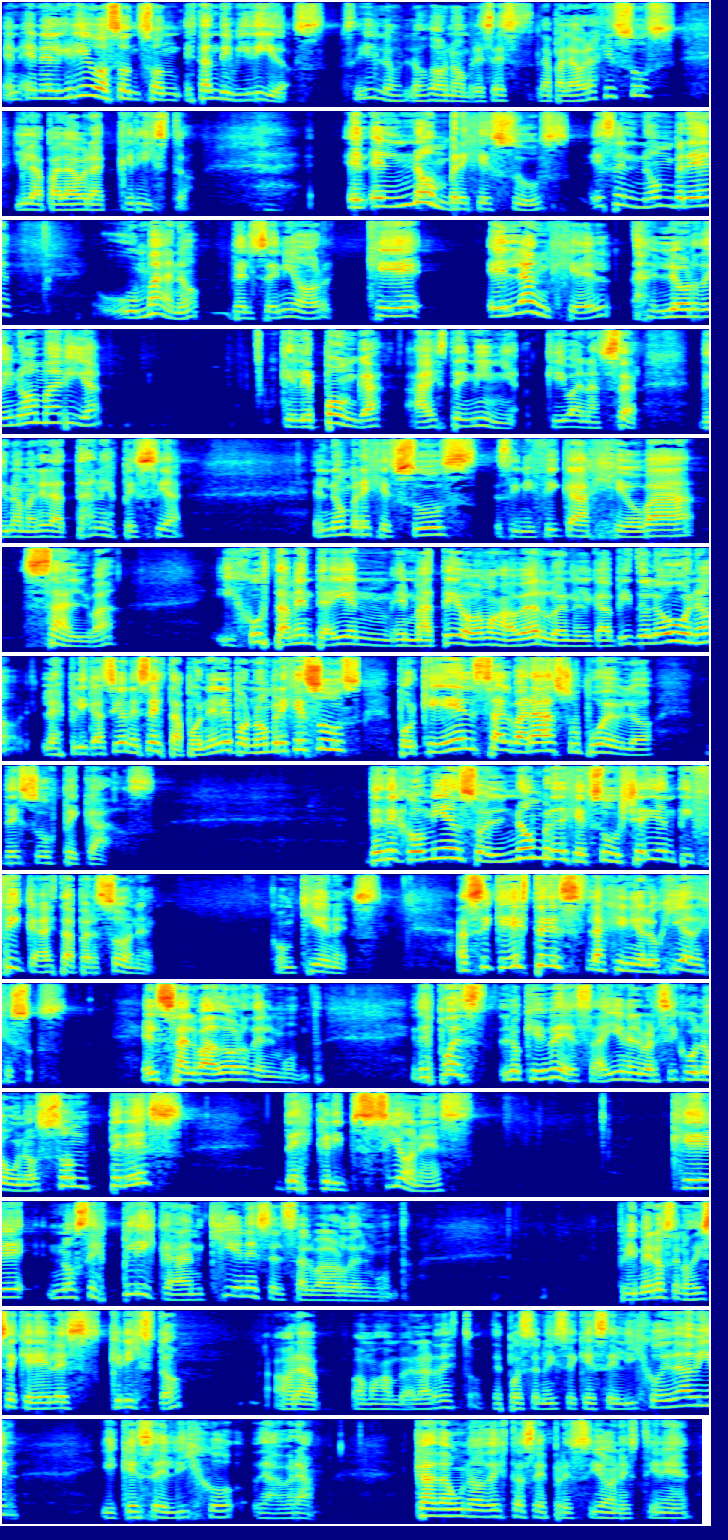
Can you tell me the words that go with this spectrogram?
En, el griego son, están divididos ¿sí? los, dos nombres, es la palabra Jesús y la palabra Cristo. El, el nombre Jesús es el nombre humano del Señor que el ángel le ordenó a María que le ponga a este niño que iba a nacer de una manera tan especial. El nombre Jesús significa Jehová salva. Y justamente ahí en, Mateo, vamos a verlo en el capítulo 1, la explicación es esta, ponele por nombre Jesús, porque Él salvará a su pueblo de sus pecados. Desde el comienzo, el nombre de Jesús ya identifica a esta persona con quién es. Así que esta es la genealogía de Jesús, el Salvador del mundo. Y después lo que ves ahí en el versículo 1 son tres descripciones que nos explican quién es el Salvador del mundo. Primero se nos dice que Él es Cristo, ahora vamos a hablar de esto. Después se nos dice que es el Hijo de David y que es el Hijo de Abraham. Cada una de estas expresiones tiene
